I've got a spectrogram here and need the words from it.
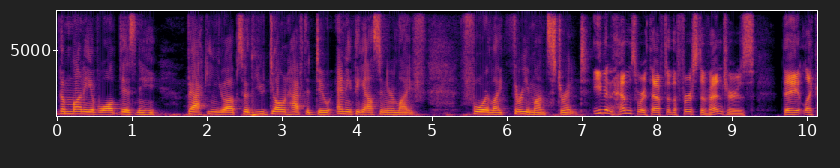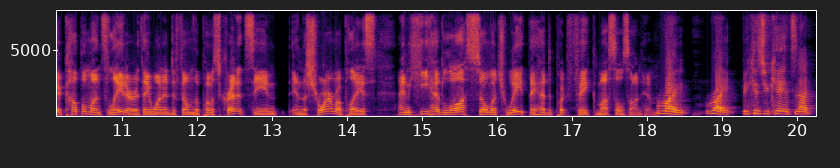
the money of Walt Disney backing you up so that you don't have to do anything else in your life for like three months straight. Even Hemsworth after the first Avengers they like a couple months later they wanted to film the post credit scene in the shawarma place and he had lost so much weight they had to put fake muscles on him Right, right. Because you can't, it's not,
